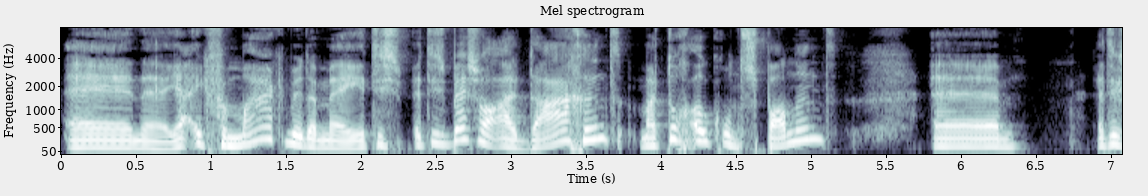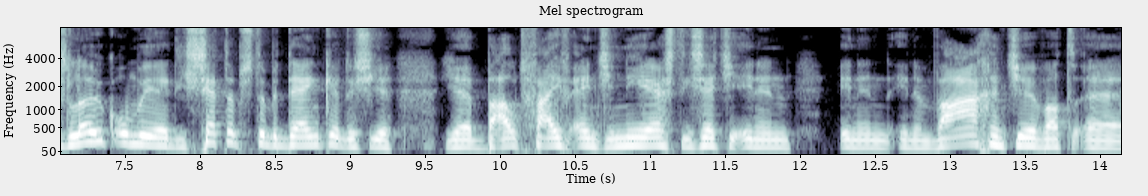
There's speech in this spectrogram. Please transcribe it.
En uh, ja, ik vermaak me daarmee. Het is, het is best wel uitdagend, maar toch ook ontspannend. Uh, het is leuk om weer die setups te bedenken. Dus je, je bouwt vijf engineers, die zet je in een, in een, in een wagentje. Wat, uh,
